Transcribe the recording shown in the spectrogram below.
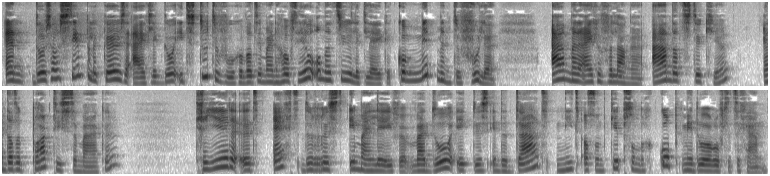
en door zo'n simpele keuze eigenlijk, door iets toe te voegen wat in mijn hoofd heel onnatuurlijk leek, commitment te voelen aan mijn eigen verlangen, aan dat stukje, en dat ook praktisch te maken, creëerde het echt de rust in mijn leven, waardoor ik dus inderdaad niet als een kip zonder kop meer door hoefde te gaan.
